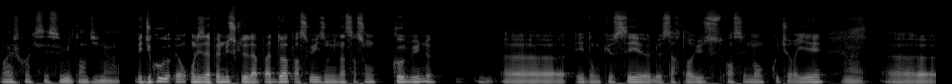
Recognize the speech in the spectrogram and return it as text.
Ouais, je crois que c'est semi-tendine. ouais. Mais du coup, on les appelle muscles de la patte doigt parce qu'ils ont une insertion commune. Euh, et donc, c'est euh, le sartorius anciennement couturier, Ouais. euh,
